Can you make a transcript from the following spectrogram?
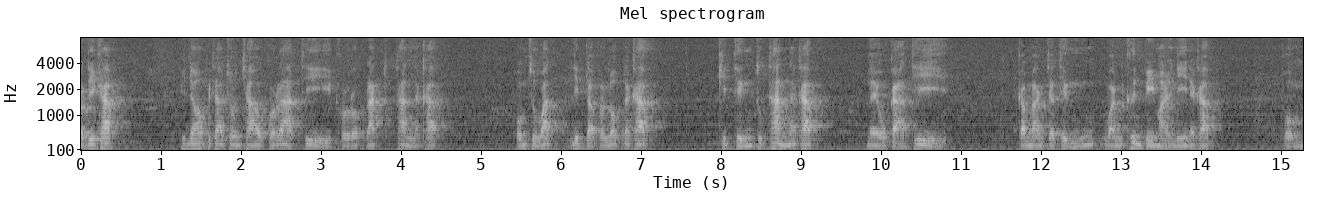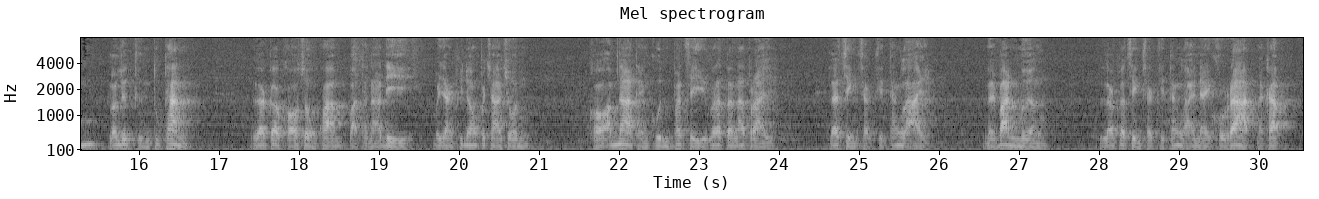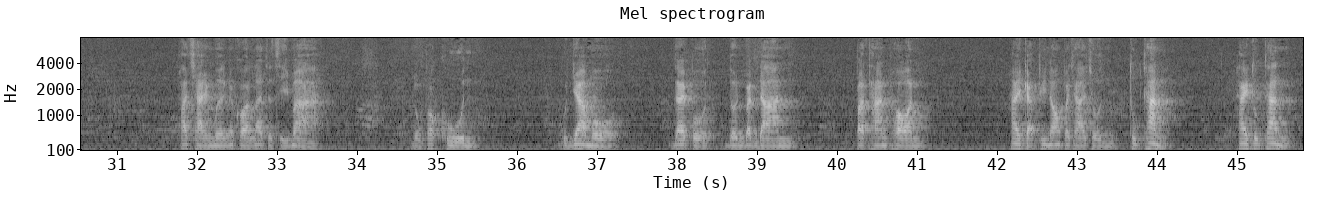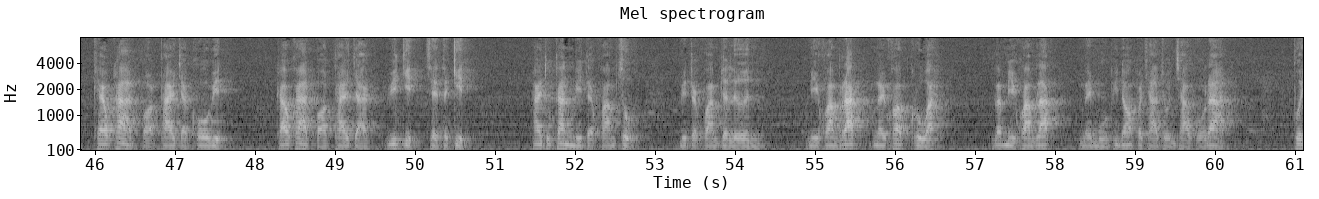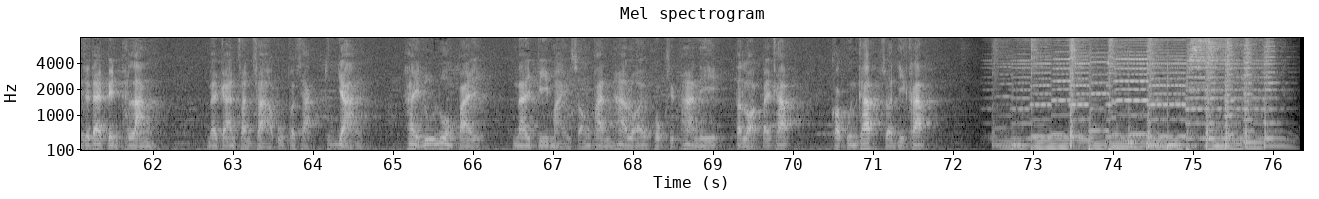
วัสดีครับ พี่น้องประชาชนชาวโคราชที่เคารพรักทุกท่านนะครับ ผมสุวัสดิ์ลิปตพลบนะครับ คิดถึงทุกท่านนะครับ ในโอกาสที่กำลังจะถึงวันขึ้นปีใหม่นี้นะครับ ผมระลึกถึงทุกท่าน แล้วก็ขอส่งความปรารถนาดีมายังพี่น้องประชาชน ขออำนาจแห่งคุณพระศรีรัตนตรัย และสิ่งศักดิ์สิทธิ์ทั้งหลายในบ้านเมือง แล้วก็สิ่งศักดิ์สิทธิ์ทั้งหลายในโคราชนะครับ พระชายเมืองนครราชสีมาหลวงพ่อคูณ คุณย่าโม ได้โปรดดลบันดาล ประทานพร ให้กับพี่น้องประชาชนทุกท่าน ให้ทุกท่านแคล้วคลาดปลอดภัยจากโควิด แคล้วคลาดปลอดภัยจากวิกฤตเศรษฐกิจ ให้ทุกท่านมีแต่ความสุข มีแต่ความเจริญ มีความรักในครอบครัว และมีความรักในหมู่พี่น้องประชาชนชาวโคราช เพื่อจะได้เป็นพลังในการฟันฝ่าอุปสรรคทุกอย่างให้รุ่ล่วงไปในปีใหม่ 2565 นี้ตลอดไปครับ ขอบคุณครับ สวัสดีครับ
